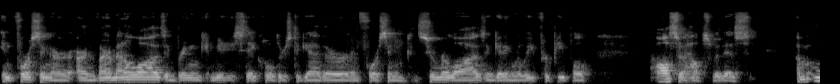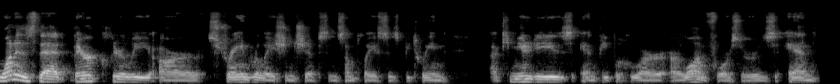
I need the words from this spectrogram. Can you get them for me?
enforcing our, our environmental laws and bringing community stakeholders together, or enforcing consumer laws and getting relief for people also helps with this. Um, one is that there clearly are strained relationships in some places between uh, communities and people who are, are law enforcers. And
